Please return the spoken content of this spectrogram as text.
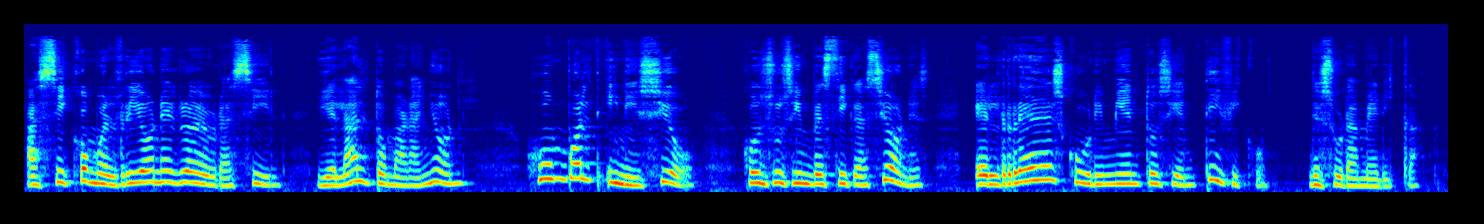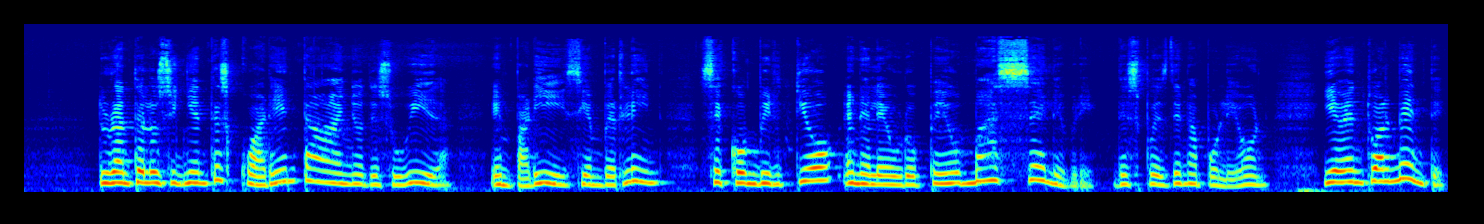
así como el río Negro de Brasil y el Alto Marañón, Humboldt inició, con sus investigaciones, el redescubrimiento científico de Sudamérica. Durante los siguientes cuarenta años de su vida, en París y en Berlín, se convirtió en el europeo más célebre después de Napoleón y eventualmente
